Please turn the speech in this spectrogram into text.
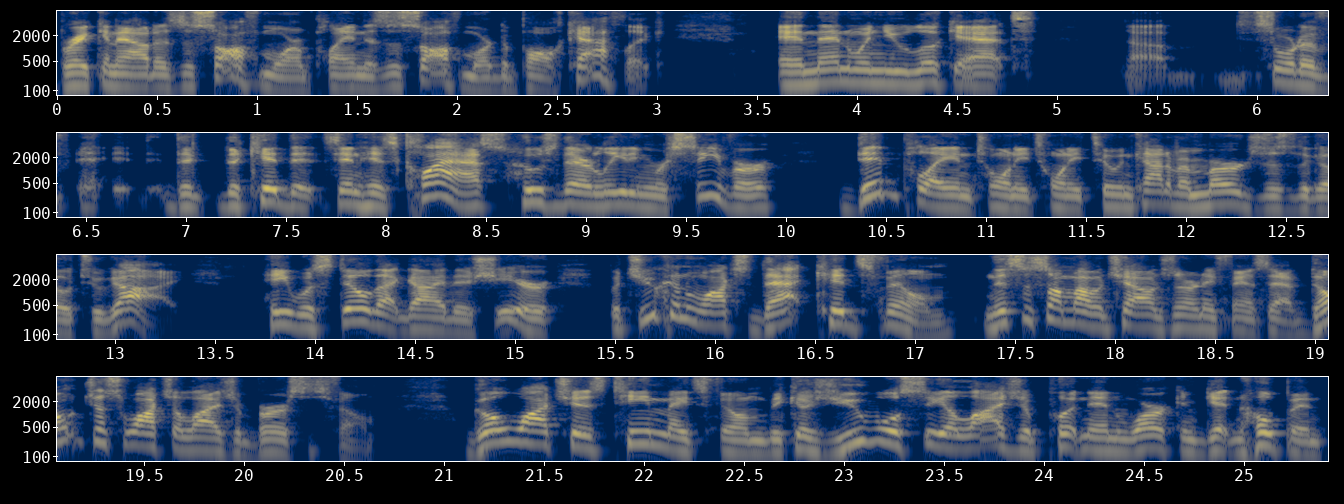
breaking out as a sophomore and playing as a sophomore, DePaul Catholic. And then when you look at uh, sort of the, the kid that's in his class, who's their leading receiver, did play in 2022 and kind of emerged as the go to guy. He was still that guy this year, but you can watch that kid's film. And this is something I would challenge Notre Dame fans to have. Don't just watch Elijah Burress's film. Go watch his teammates' film because you will see Elijah putting in work and getting open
